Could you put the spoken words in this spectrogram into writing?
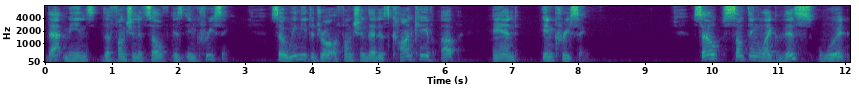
that means the function itself is increasing. So we need to draw a function that is concave up and increasing. So something like this would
